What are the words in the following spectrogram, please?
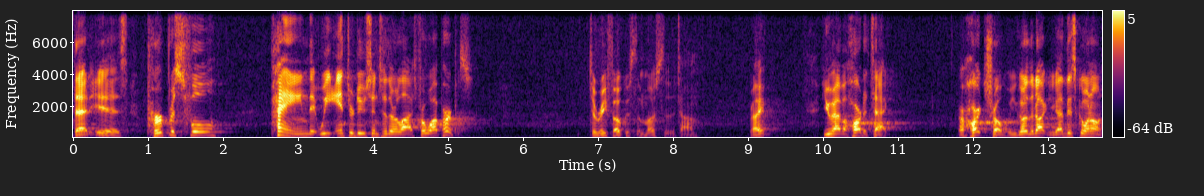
that is purposeful pain that we introduce into their lives for what purpose? To refocus them most of the time, right? You have a heart attack or heart trouble. You go to the doctor, you got this going on.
